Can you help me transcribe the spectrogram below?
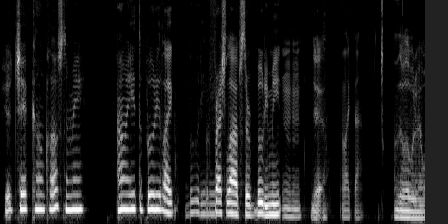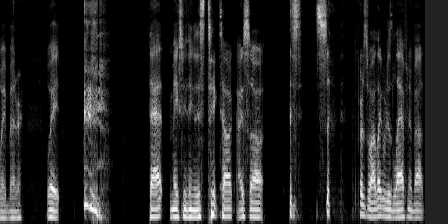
Should chick come close to me? I'm gonna eat the booty like Booty meat. fresh lobster booty meat. Mm-hmm. Yeah. I like that. That would have been way better. Wait. that makes me think of this TikTok I saw. So- First of all, I like we're just laughing about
